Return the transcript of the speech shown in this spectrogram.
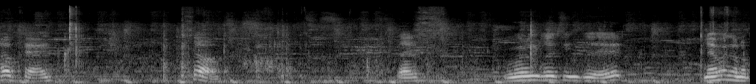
Okay. So that's really looking good. Now we're gonna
